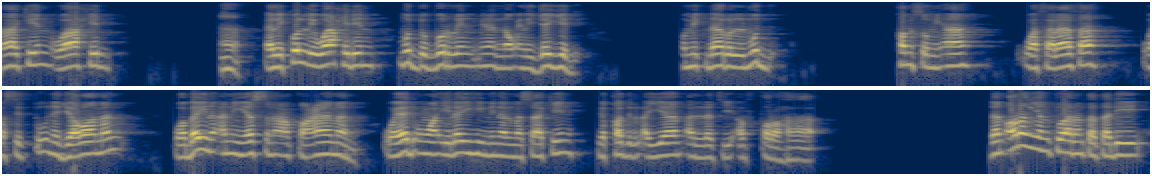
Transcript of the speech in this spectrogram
lakin wahid li kulli wahidin muddu burrin min an-naw' al-jayyid wa miqdarul mud 500 wa thalatha wa sittuna jaraman wa bain an yasna'a ta'aman wa yad'u ilayhi min al-masakin biqadri al-ayyam allati dan orang yang tua renta tadi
